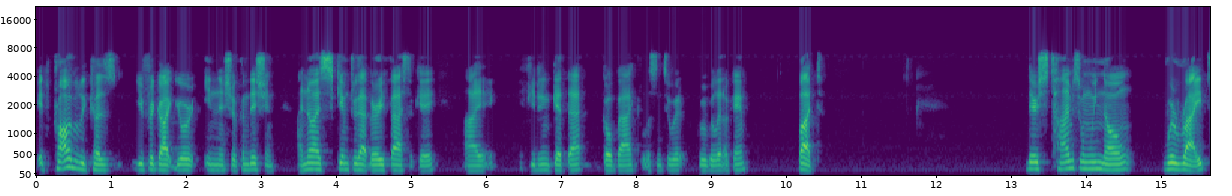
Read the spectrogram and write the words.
it's probably because you forgot your initial condition. I know I skimmed through that very fast, okay? I if you didn't get that, go back, listen to it, Google it, okay? But there's times when we know we're right,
